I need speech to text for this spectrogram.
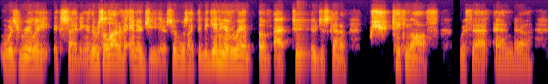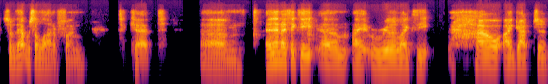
was really exciting, and there was a lot of energy there. So it was like the beginning of ramp of Act Two, just kind of taking off with that, and uh, so that was a lot of fun to cut. Um, and then I think the um, I really like the how I got to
